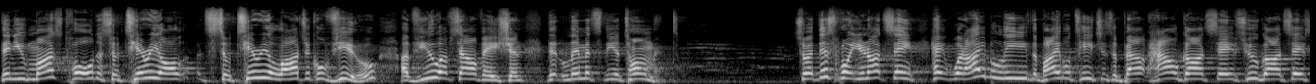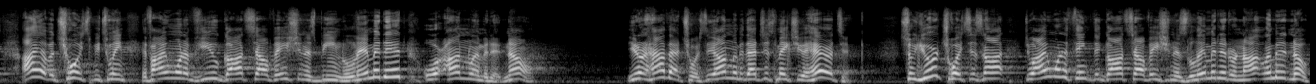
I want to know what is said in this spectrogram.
then you must hold a soteriological view, a view of salvation that limits the atonement. So at this point, you're not saying, hey, what I believe the Bible teaches about how God saves, who God saves, I have a choice between if I want to view God's salvation as being limited or unlimited. No. You don't have that choice. The unlimited, that just makes you a heretic. So your choice is not, do I want to think that God's salvation is limited or not limited? No.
